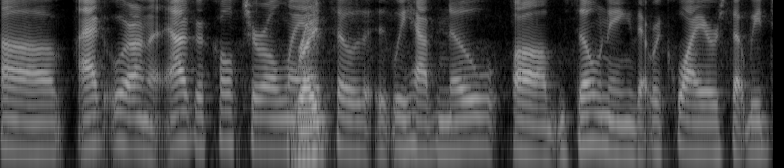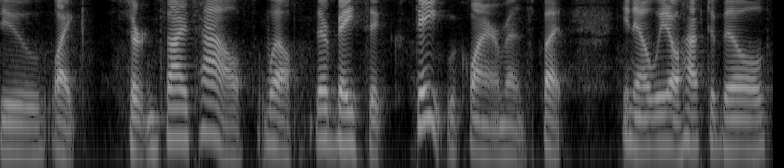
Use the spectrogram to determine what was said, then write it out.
uh, ag- we're on an agricultural land, Right. so we have no um, zoning that requires that we do like certain size house. Well, they're basic state requirements, but you know we don't have to build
